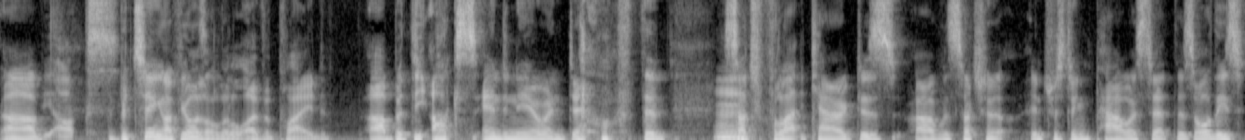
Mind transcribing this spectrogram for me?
uh, the Ux. Bating I feel is a little overplayed. Uh, but the Ux, Neo, and Delph, the mm. such flat characters uh, with such an interesting power set. There's all these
